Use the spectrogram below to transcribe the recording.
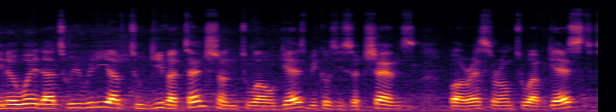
in a way that we really have to give attention to our guests because it's a chance for a restaurant to have guests.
